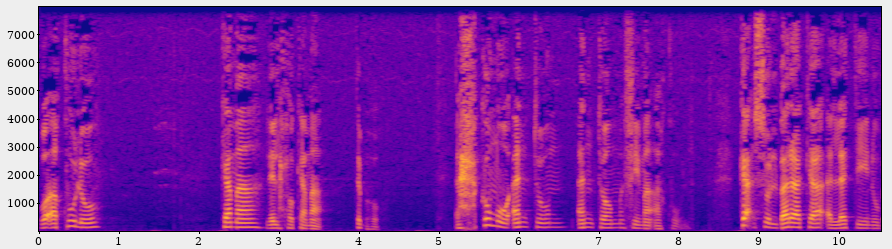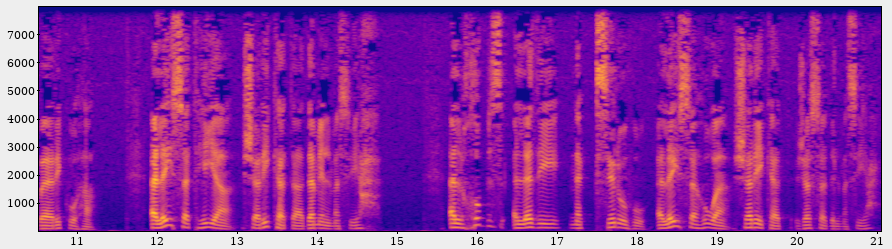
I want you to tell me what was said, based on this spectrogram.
وأقول كما للحكماء انتبهوا. احكموا أنتم أنتم فيما أقول. كأس البركة التي نباركها أليست هي شركة دم المسيح؟ الخبز الذي نكسره أليس هو شركة جسد المسيح؟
